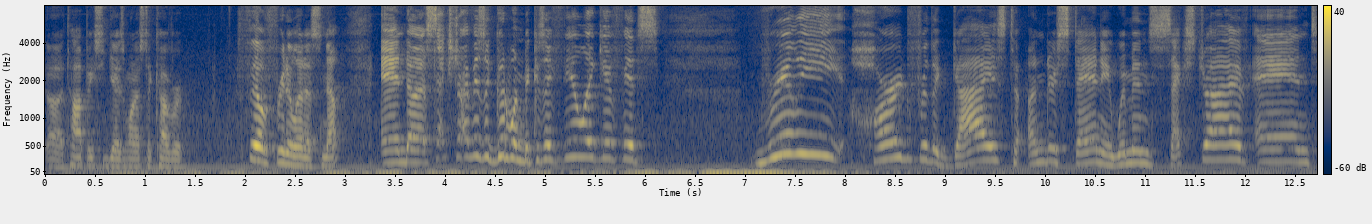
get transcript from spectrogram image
uh, topics you guys want us to cover, feel free to let us know. And uh, sex drive is a good one because I feel like if it's really hard for the guys to understand a women's sex drive and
